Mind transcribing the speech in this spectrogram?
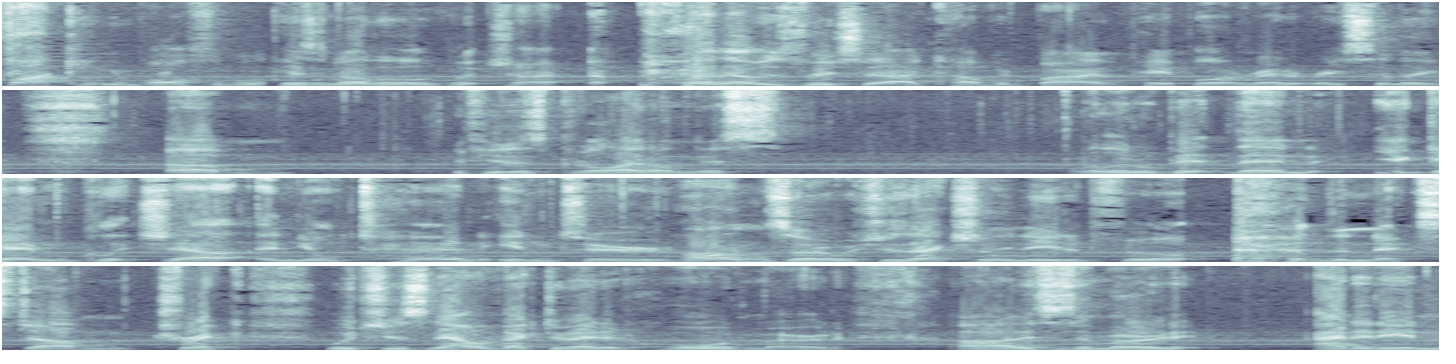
fucking impossible. Here's another little glitch I, that was recently uncovered by people on Reddit recently. Um, if you just glide on this a little bit, then your game will glitch out and you'll turn into Hanzo, which is actually needed for the next um, trick, which is now we've activated Horde mode. Uh, this is a mode added in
